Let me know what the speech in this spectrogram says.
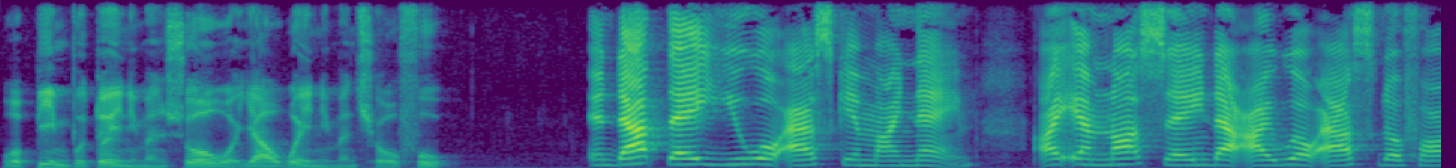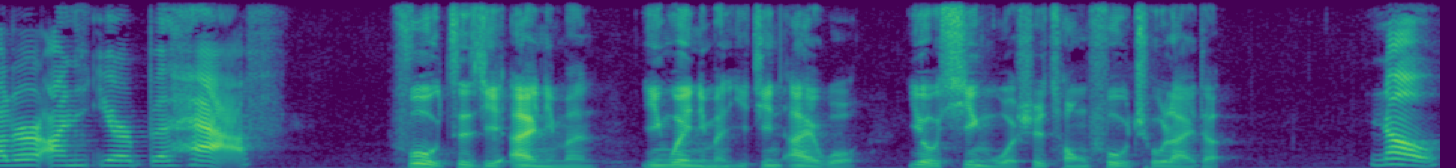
我并不对你们说我要为你们求父。In that day you will ask in my name. I am not saying that I will ask the Father on your behalf. 父自己爱你们，因为你们已经爱我，又信我是从父出来的。No,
